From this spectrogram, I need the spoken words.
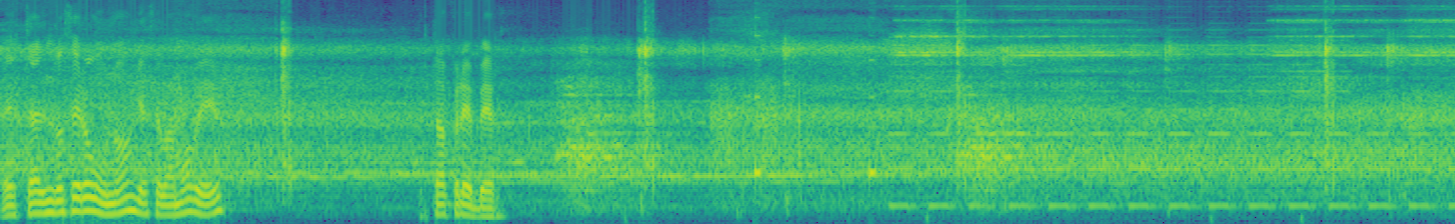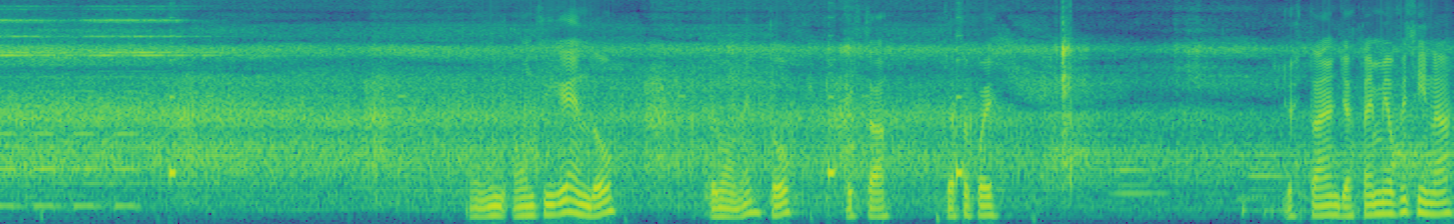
Está en 201, ya se va a mover. Está Prepper. Aún siguiendo. De momento. Está. Ya se fue. Ya está, ya está en mi oficina.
